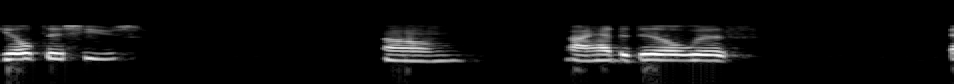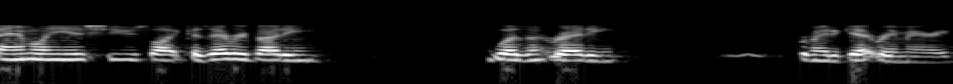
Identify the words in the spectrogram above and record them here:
guilt issues. Um, I had to deal with family issues, like because everybody wasn't ready for me to get remarried.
